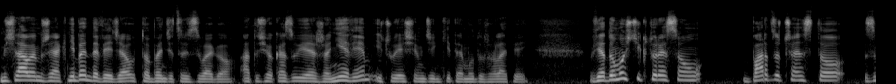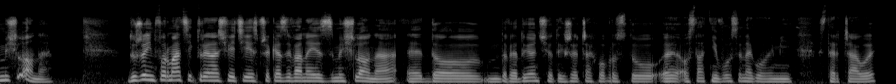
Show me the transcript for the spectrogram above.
Myślałem, że jak nie będę wiedział, to będzie coś złego, a tu się okazuje, że nie wiem i czuję się dzięki temu dużo lepiej. Wiadomości, które są bardzo często zmyślone. Dużo informacji, które na świecie jest przekazywane, jest zmyślona. E, Do, dowiadując się o tych rzeczach, po prostu e, ostatnie włosy na głowie mi sterczały.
